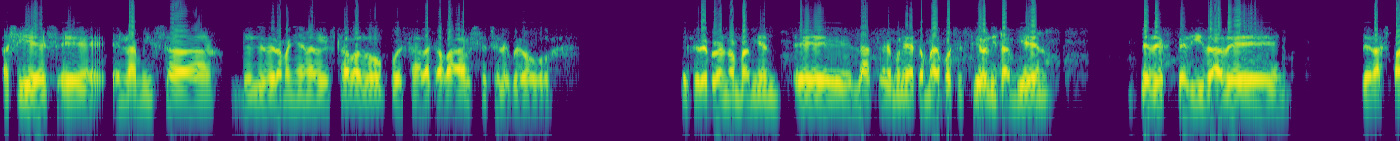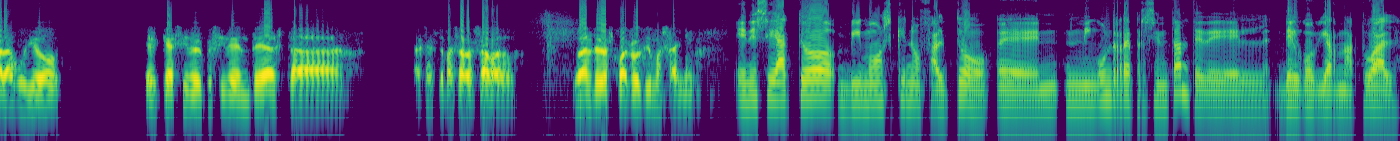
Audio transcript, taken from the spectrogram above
Así es, eh, en la misa de 10 de la mañana del sábado, pues al acabar se celebró se celebró el nombramiento, eh, la ceremonia de toma de posesión y también de despedida de, de Gaspar Agulló, el que ha sido el presidente hasta, hasta este pasado sábado, durante los cuatro últimos años. En ese acto vimos que no faltó eh, ningún representante del, del gobierno actual.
